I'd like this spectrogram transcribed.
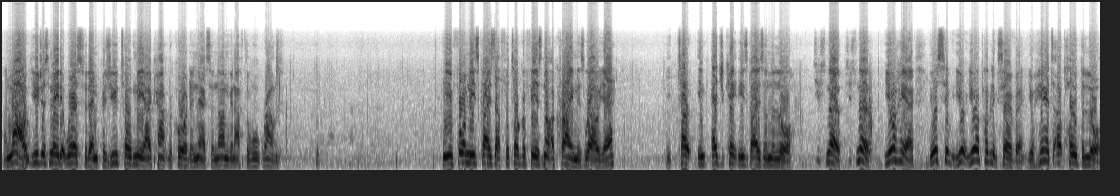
And now you just made it worse for them because you told me I can't record in there, so now I'm going to have to walk round. You inform these guys that photography is not a crime as well, yeah? You tell, educate these guys on the law. Just No, Just, no, you're here. You're, you're you're a public servant. You're here to uphold the law.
